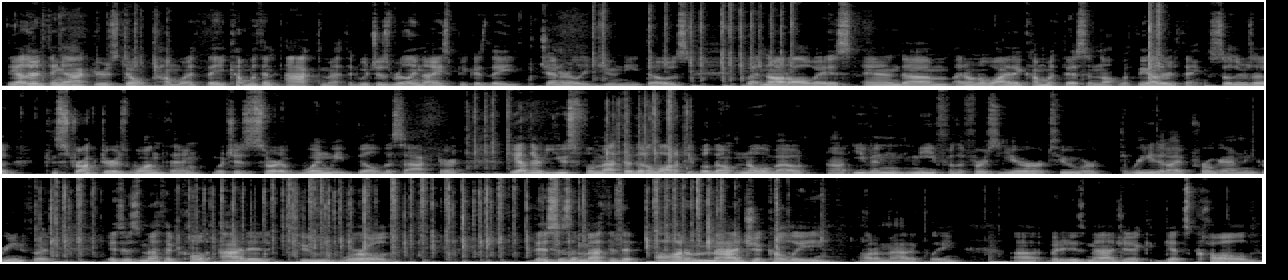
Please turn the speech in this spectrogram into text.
The other thing actors don't come with, they come with an act method, which is really nice because they generally do need those but not always. And um, I don't know why they come with this and not with the other things. So there's a constructor is one thing, which is sort of when we build this actor. The other useful method that a lot of people don't know about, uh, even me for the first year or two or three that I programmed in Greenfoot, is this method called added to world. This is a method that automatically, automatically, uh, but it is magic, gets called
